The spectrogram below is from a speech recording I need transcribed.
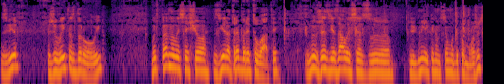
звір живий та здоровий. Ми впевнилися, що звіра треба рятувати. І ми вже зв'язалися з людьми, які нам в цьому допоможуть.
